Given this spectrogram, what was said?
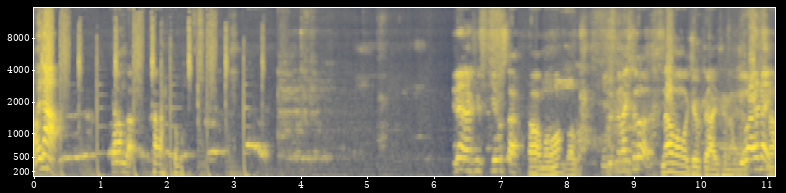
হয় না। কেমন নাইছিল না মামা কেউ তো? আইছে না কেউ আয় নাই? না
